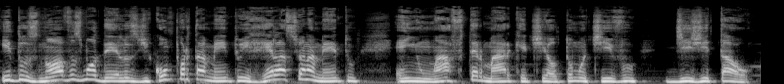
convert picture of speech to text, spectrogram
e dos novos modelos de comportamento e relacionamento em um aftermarket automotivo digital.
